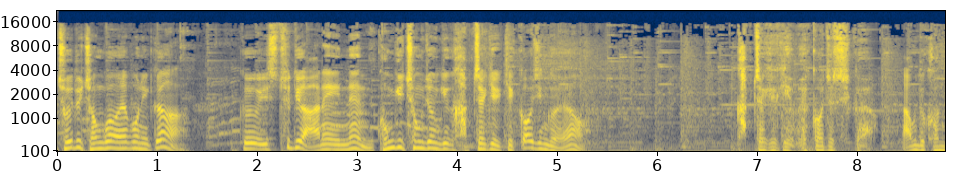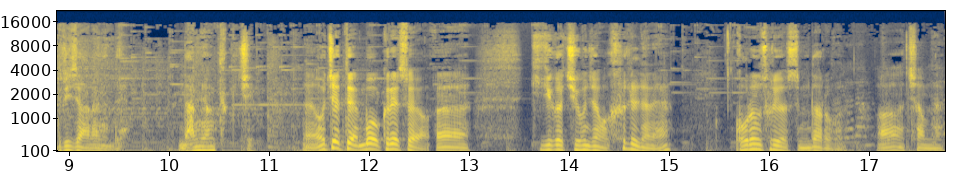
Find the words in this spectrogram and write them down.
저희도 점검을 해보니까 그 스튜디오 안에 있는 공기청정기가 갑자기 이렇게 꺼진 거예요. 갑자기 이게 왜 꺼졌을까요? 아무도 건드리지 않았는데. 남양 특집. 네, 어쨌든 뭐 그랬어요. 네, 기계가 지 혼자 막 흐르려네. 그런 소리였습니다, 여러분. 아, 참네.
